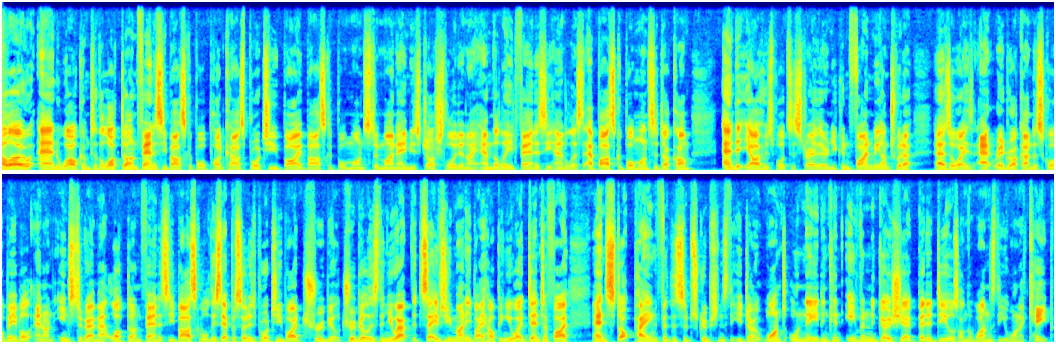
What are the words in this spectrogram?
Hello and welcome to the Locked On Fantasy Basketball Podcast brought to you by Basketball Monster. My name is Josh Lloyd and I am the lead fantasy analyst at basketballmonster.com and at Yahoo Sports Australia. And you can find me on Twitter, as always, at redrock underscore bball and on Instagram at Locked On Fantasy Basketball. This episode is brought to you by Truebill. Truebill is the new app that saves you money by helping you identify and stop paying for the subscriptions that you don't want or need and can even negotiate better deals on the ones that you want to keep.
